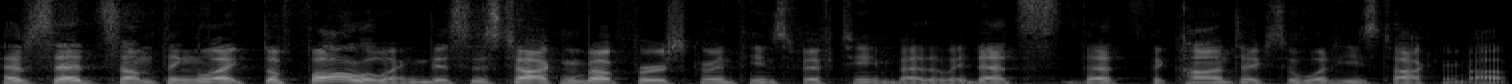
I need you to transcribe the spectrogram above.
have said something like the following. This is talking about 1 Corinthians 15, by the way. That's, that's the context of what he's talking about.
